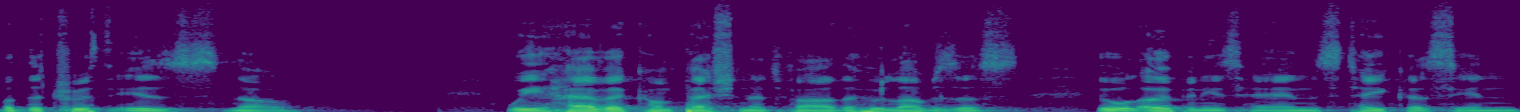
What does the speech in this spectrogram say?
But the truth is, no. We have a compassionate Father who loves us, who will open His hands, take us in,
